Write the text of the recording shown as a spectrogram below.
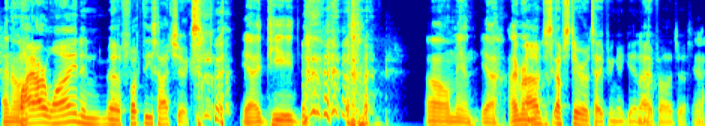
I know. buy our wine and uh, fuck these hot chicks. Yeah, he. Oh man, yeah, I remember I'm just I'm stereotyping again. I apologize. Yeah,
